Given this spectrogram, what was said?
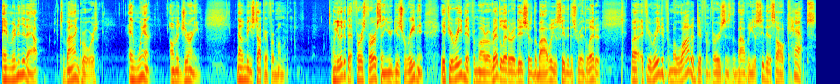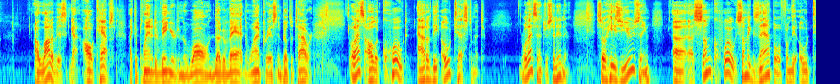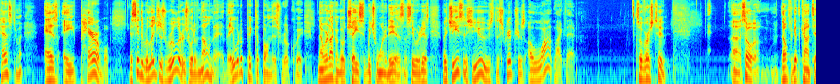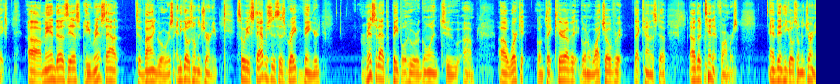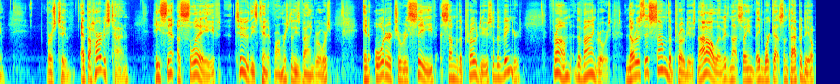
and rented it out to vine growers, and went on a journey. Now, let me stop here for a moment. When you look at that first verse and you're just reading it, if you're reading it from a red letter edition of the Bible, you'll see that it's red letter. But if you're reading from a lot of different versions of the Bible, you'll see that it's all caps a lot of it's got all caps, like the planted a vineyard and the wall and dug a vat and the wine press and built a tower. Well, that's all a quote out of the Old Testament. Well, that's interesting, isn't it? So he's using uh, uh, some quote, some example from the Old Testament as a parable. You see, the religious rulers would have known that. They would have picked up on this real quick. Now, we're not going to go chase which one it is and see what it is, but Jesus used the scriptures a lot like that. So, verse 2 uh, so don't forget the context. Uh, man does this, he rents out to vine growers and he goes on a journey. So he establishes this great vineyard, rents it out to people who are going to um, uh, work it, going to take care of it, going to watch over it, that kind of stuff. Uh, they're tenant farmers. And then he goes on a journey. Verse 2 At the harvest time, he sent a slave to these tenant farmers, to these vine growers, in order to receive some of the produce of the vineyard from the vine growers. Notice this some of the produce, not all of it. not saying they'd worked out some type of deal.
